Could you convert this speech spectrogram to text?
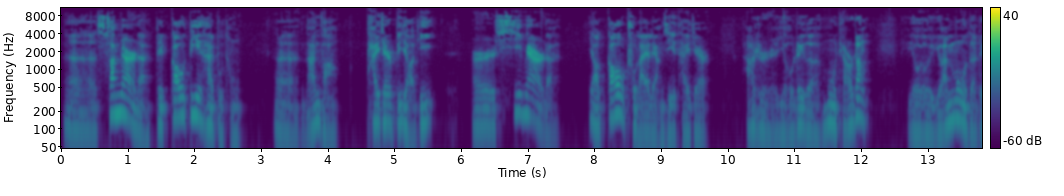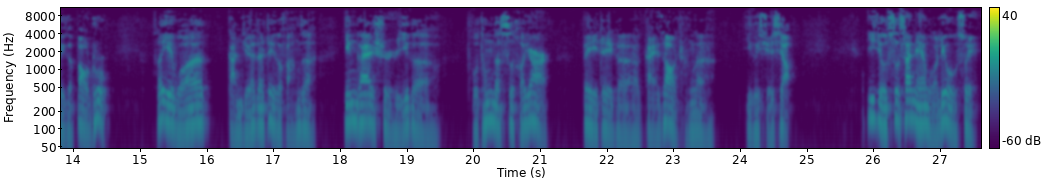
呃，三面呢，这高低还不同。呃，南方台阶比较低，而西面的要高出来两级台阶它是有这个木条凳，有原木的这个抱柱，所以我感觉的这个房子应该是一个。普通的四合院儿被这个改造成了一个学校。一九四三年，我六岁，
